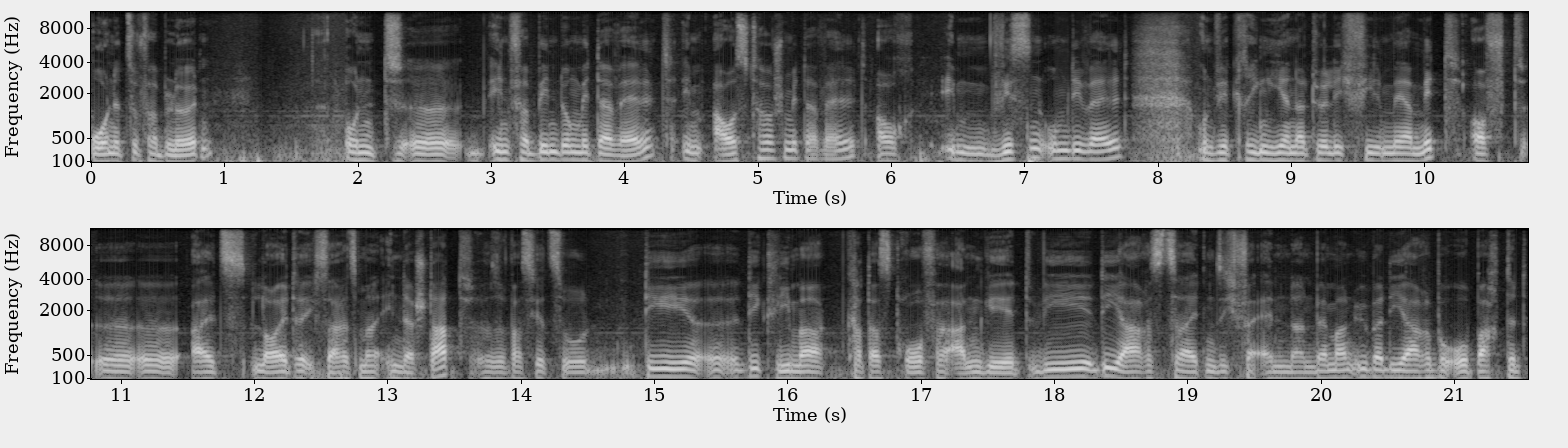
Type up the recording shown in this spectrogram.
ohne zu verblöden und äh, in Verbindung mit der Welt, im Austausch mit der Welt, auch im Wissen um die Welt. Und wir kriegen hier natürlich viel mehr mit, oft äh, äh als Leute, ich sage jetzt mal in der Stadt, also was jetzt so die, äh, die Klimakatastrophe angeht, wie die Jahreszeiten sich verändern, wenn man über die Jahre beobachtet,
